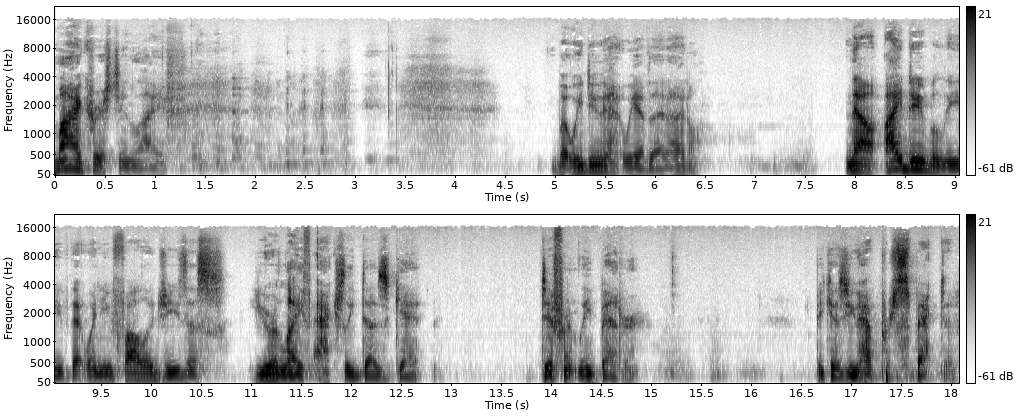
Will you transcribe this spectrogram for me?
my Christian life. But we do have, we have that idol. Now, I do believe that when you follow Jesus, your life actually does get differently better because you have perspective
